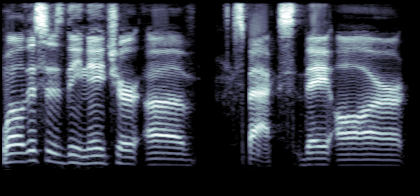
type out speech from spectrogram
Well, this is the nature of SPACs. They are,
